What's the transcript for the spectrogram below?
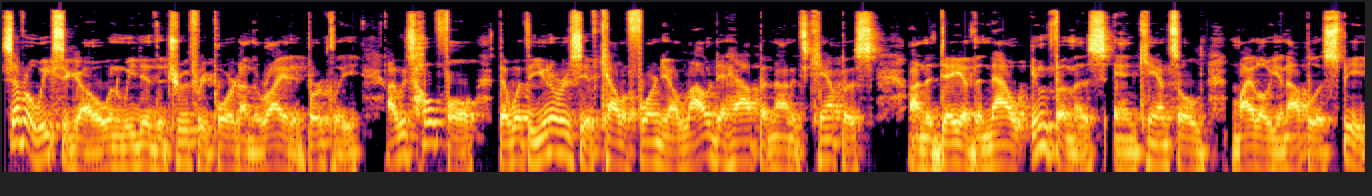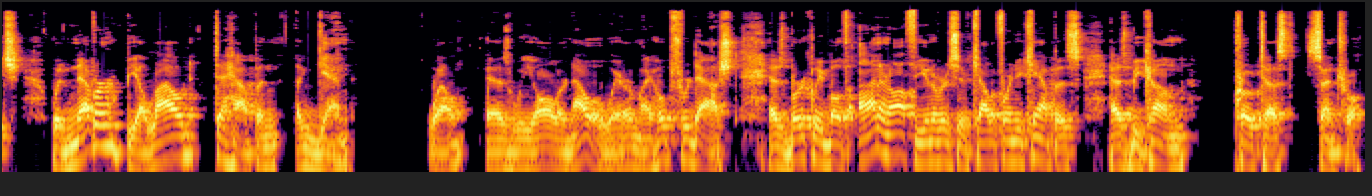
Several weeks ago, when we did the Truth Report on the riot at Berkeley, I was hopeful that what the University of California allowed to happen on its campus on the day of the now infamous and canceled Milo Yiannopoulos speech would never be allowed to happen again. Well, as we all are now aware, my hopes were dashed as Berkeley, both on and off the University of California campus, has become protest central.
